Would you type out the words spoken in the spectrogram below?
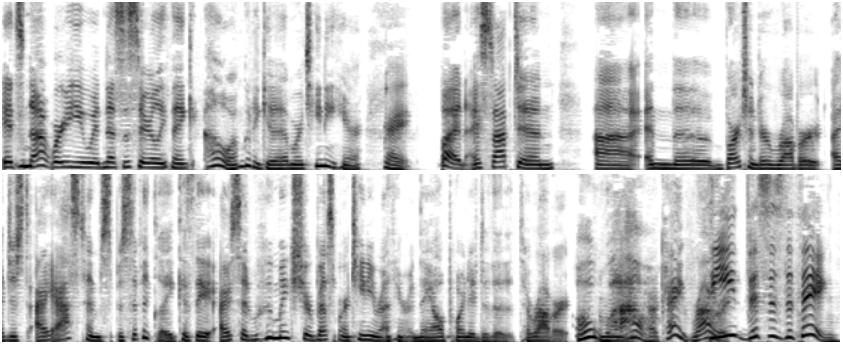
It's not where you would necessarily think, "Oh, I'm going to get a martini here." Right. But I stopped in, uh, and the bartender Robert, I just I asked him specifically because they I said, "Who makes your best martini around here?" And they all pointed to the to Robert. Oh I'm like, wow. okay, Robert, See, this is the thing.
